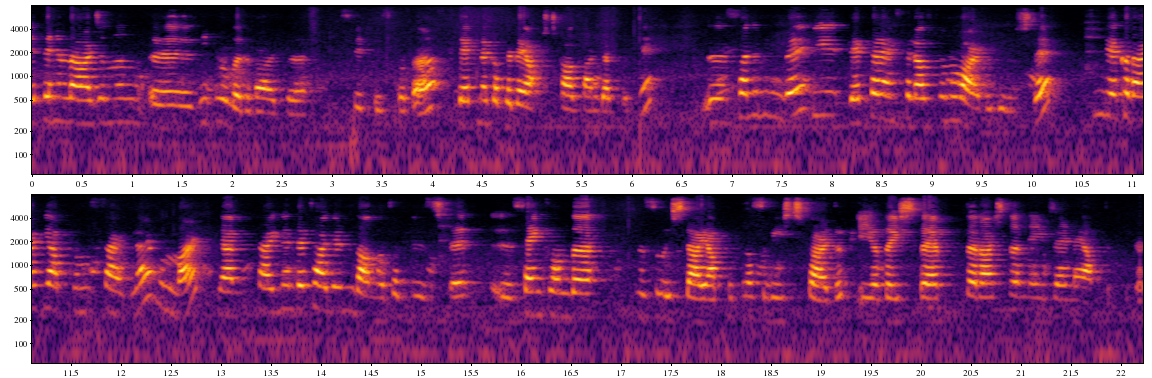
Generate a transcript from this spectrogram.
Efe'nin ve Arcan'ın e, videoları vardı Street Disco'da. Defne Kafe'de yapmıştık Alsancak'taki. Ee, Sanem'in de bir defter enstalasyonu vardı girişte. Şimdiye kadar yaptığımız sergiler bunlar. Yani serginin detaylarını da anlatabiliriz işte. E, senkronda nasıl işler yaptık, nasıl bir iş çıkardık ya da işte Daraş'ta ne üzerine yaptık gibi.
